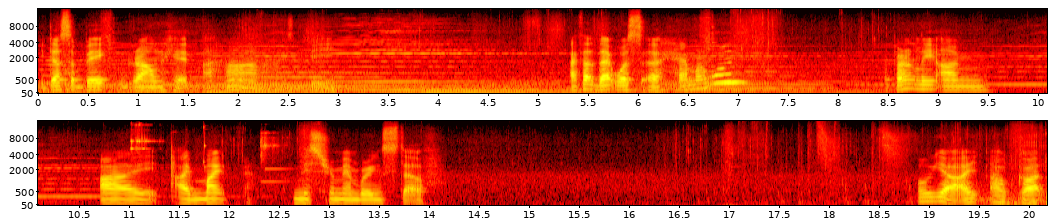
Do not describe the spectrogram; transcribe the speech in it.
He does a big ground hit. Aha, I see. I thought that was a hammer one? Apparently I'm... I... I might misremembering stuff. Oh yeah, I... Oh god.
